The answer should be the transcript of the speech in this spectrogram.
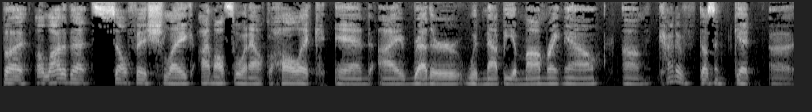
but a lot of that selfish like I'm also an alcoholic and I rather would not be a mom right now. Um, kind of doesn't get uh,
